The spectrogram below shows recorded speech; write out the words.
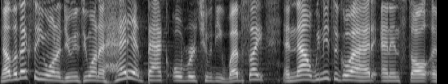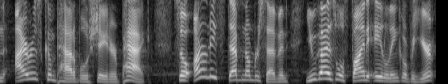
Now, the next thing you want to do is you want to head it back over to the website. And now we need to go ahead and install an Iris compatible shader pack. So underneath step number seven, you guys will find a link over here.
